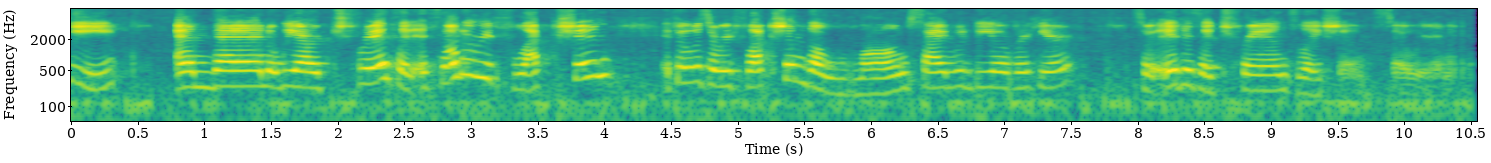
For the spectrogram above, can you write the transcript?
P, and then we are translating. It's not a reflection. If it was a reflection, the long side would be over here. So it is a translation. So we're going to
